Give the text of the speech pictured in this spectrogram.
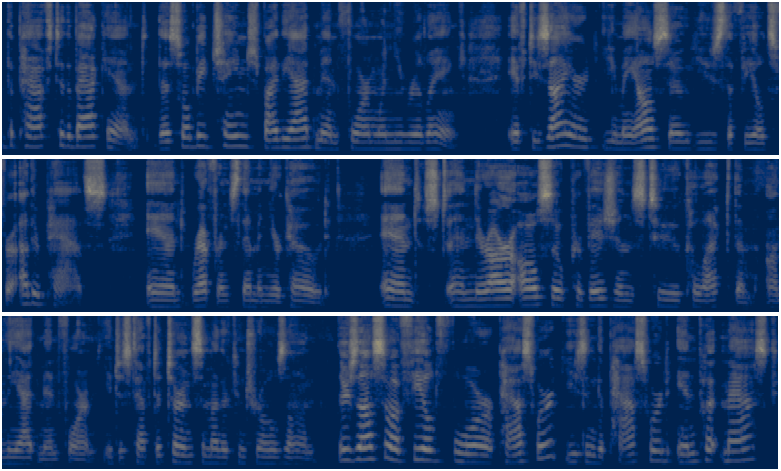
the path to the back end. This will be changed by the admin form when you relink. If desired, you may also use the fields for other paths and reference them in your code. And, and there are also provisions to collect them on the admin form. You just have to turn some other controls on. There's also a field for password using the password input mask.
